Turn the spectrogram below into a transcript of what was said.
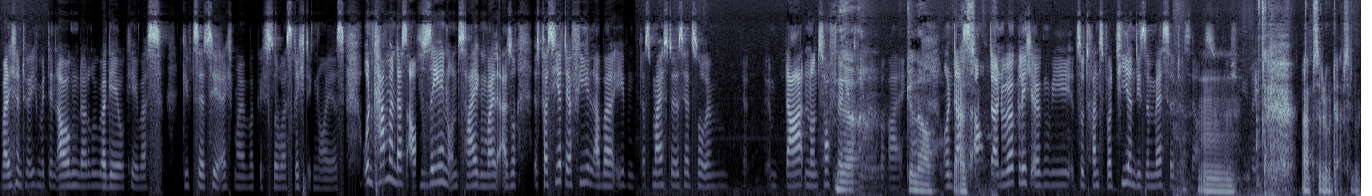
weil ich natürlich mit den Augen darüber gehe, okay, was gibt's jetzt hier echt mal wirklich so was richtig Neues? Und kann man das auch sehen und zeigen, weil also es passiert ja viel, aber eben das meiste ist jetzt so im im Daten- und Softwaregetriebenen ja, Bereich. Genau. Und das ja, auch dann wirklich irgendwie zu transportieren, diese Message ist ja auch mm, schwierig. Absolut, absolut.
